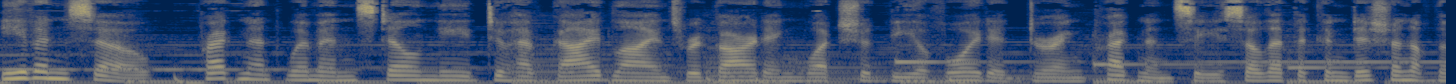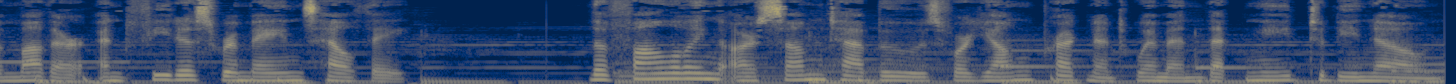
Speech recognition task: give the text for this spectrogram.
Even so, pregnant women still need to have guidelines regarding what should be avoided during pregnancy so that the condition of the mother and fetus remains healthy. The following are some taboos for young pregnant women that need to be known.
